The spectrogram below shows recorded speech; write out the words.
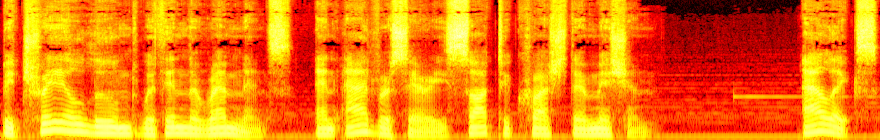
Betrayal loomed within the remnants, and adversaries sought to crush their mission. Alex,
